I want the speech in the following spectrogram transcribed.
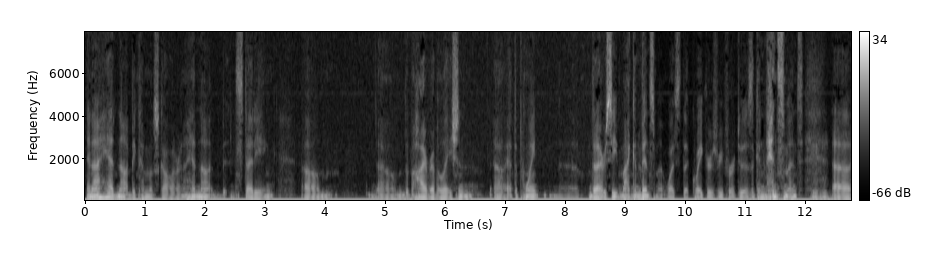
And I had not become a scholar, and I had not been studying um, um, the Baha'i revelation uh, at the point uh, that I received my convincement, was the Quakers refer to as a convincement. Mm-hmm. Uh,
